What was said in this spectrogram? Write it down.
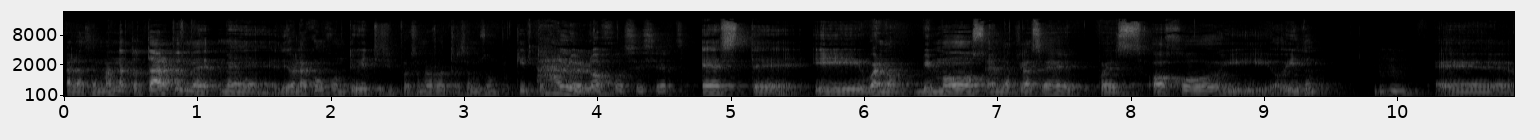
a la semana total, pues me, me dio la conjuntivitis y por eso nos retrasamos un poquito. Ah, lo del ojo, sí, es cierto. Este, y bueno, vimos en la clase pues ojo y oído. Ujú. eh,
